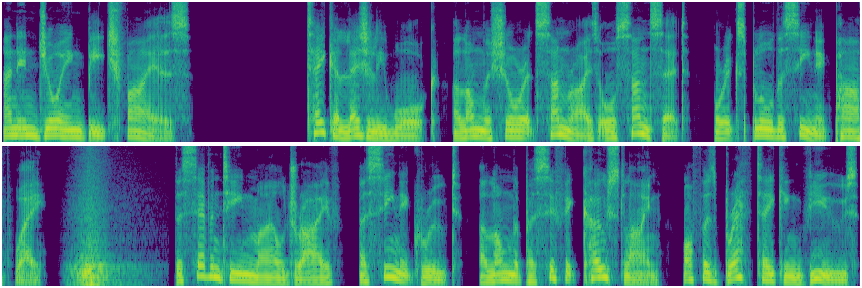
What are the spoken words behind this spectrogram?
and enjoying beach fires. Take a leisurely walk along the shore at sunrise or sunset, or explore the scenic pathway. The 17-mile drive, a scenic route along the Pacific coastline, offers breathtaking views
